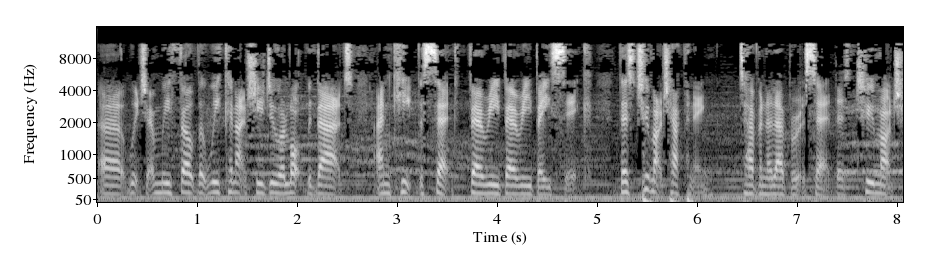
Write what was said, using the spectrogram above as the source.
Uh, which and we felt that we can actually do a lot with that and keep the set very very basic. There's too much happening to have an elaborate set. There's too much,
